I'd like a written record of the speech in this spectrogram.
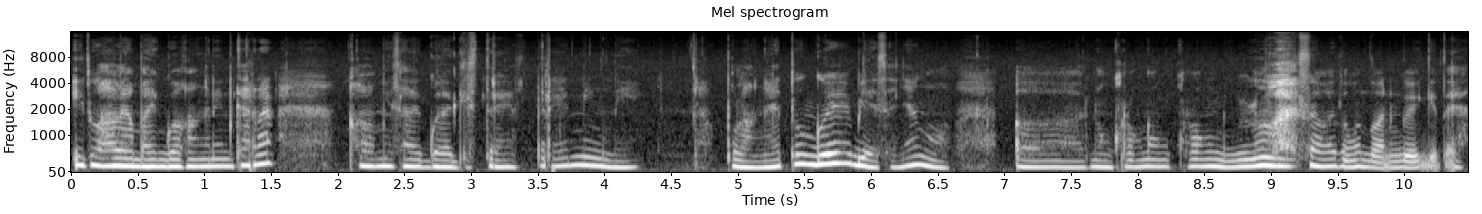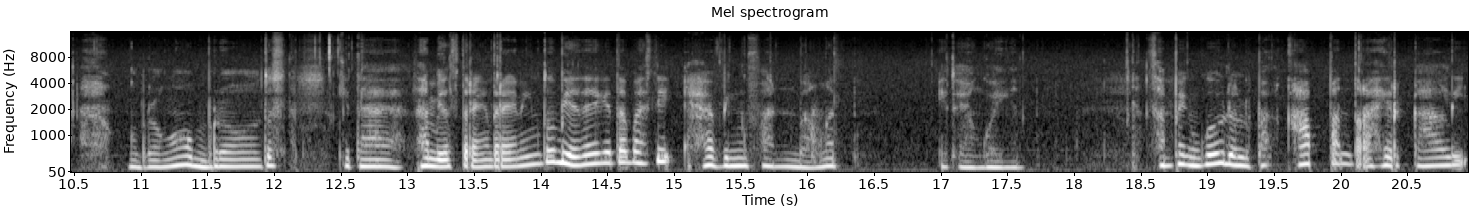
itu hal yang paling gue kangenin. Karena kalau misalnya gue lagi stress training nih pulangnya tuh gue biasanya ngo uh, nongkrong nongkrong dulu lah sama teman-teman gue gitu ya. Ngobrol-ngobrol terus kita sambil strength training tuh biasanya kita pasti having fun banget itu yang gue inget sampai gue udah lupa kapan terakhir kali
